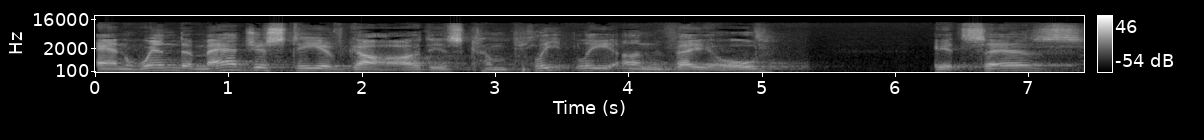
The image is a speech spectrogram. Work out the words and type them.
and when the majesty of God is completely unveiled, it says,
